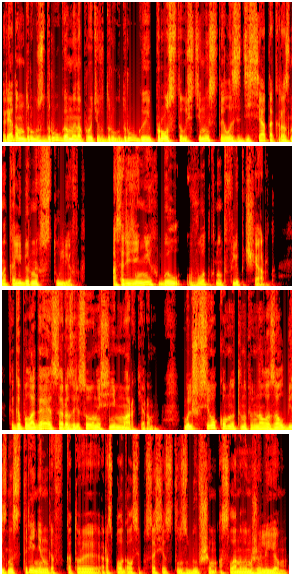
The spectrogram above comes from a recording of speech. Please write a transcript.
Рядом друг с другом и напротив друг друга и просто у стены стояло с десяток разнокалиберных стульев, а среди них был воткнут флипчарт, как и полагается, разрисованный синим маркером. Больше всего комната напоминала зал бизнес-тренингов, который располагался по соседству с бывшим Аслановым жильем.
